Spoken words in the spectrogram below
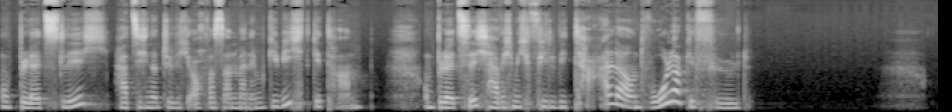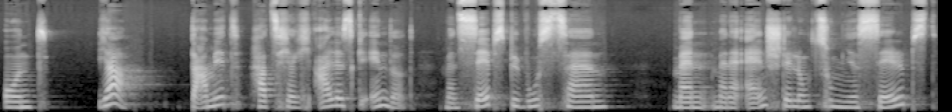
Und plötzlich hat sich natürlich auch was an meinem Gewicht getan. Und plötzlich habe ich mich viel vitaler und wohler gefühlt. Und ja, damit hat sich eigentlich alles geändert. Mein Selbstbewusstsein, mein, meine Einstellung zu mir selbst,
